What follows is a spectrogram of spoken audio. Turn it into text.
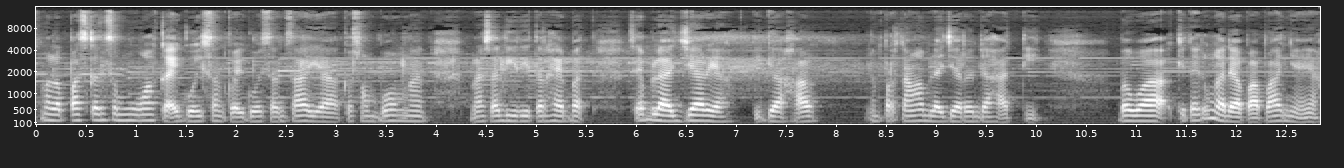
melepaskan semua keegoisan keegoisan saya kesombongan merasa diri terhebat. Saya belajar ya tiga hal. Yang pertama belajar rendah hati. Bahwa kita itu nggak ada apa-apanya ya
